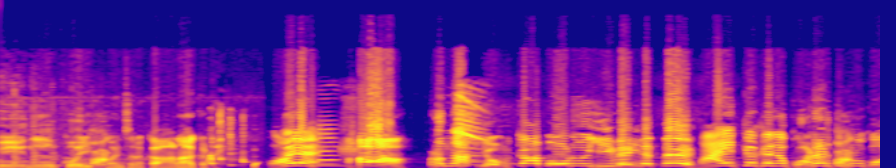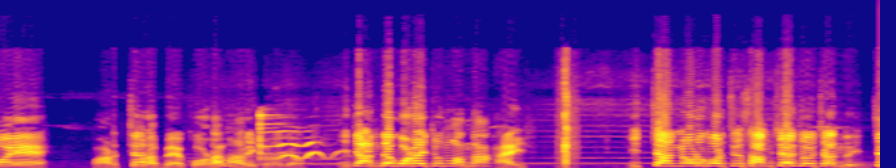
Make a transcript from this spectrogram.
നീർക്കോലി മനുഷ്യനെ കാണാക്കട്ടെ. കോയെ ആ ഇവിടെന്നാ? എവിടുക്കാ പോണു ഈ വെയിലത്ത്? മായക്കൊക്കെ ഞാൻ കൊട എടുത്തു കോയെ. പടച്ച റബ്ബേ കൊട മാറിക്കണല്ലോ ഇജ്ജ എന്റെ കൊട ആയിട്ടൊന്ന് വന്നാ. ഹൈ ഇച്ച എന്നോട് കുറച്ച് സംശയം ചോദിച്ചാണ്ട് ഇജ്ജ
